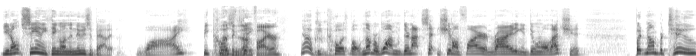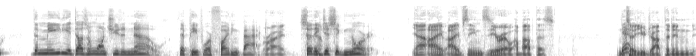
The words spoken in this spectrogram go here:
you don't see anything on the news about it. Why? Because Nothing's they- on fire. No, because well, number one, they're not setting shit on fire and rioting and doing all that shit. But number two, the media doesn't want you to know that people are fighting back, Right. so they just ignore it. Yeah, I I've seen zero about this until you dropped it in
